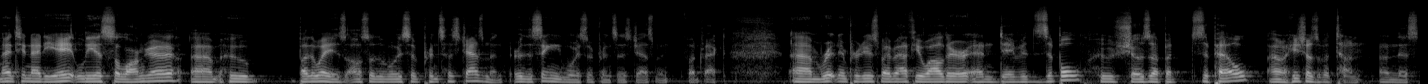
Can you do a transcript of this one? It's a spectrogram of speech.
1998, Lea Salonga, um, who, by the way, is also the voice of Princess Jasmine, or the singing voice of Princess Jasmine. Fun fact. Um, written and produced by Matthew Wilder and David Zippel, who shows up at Zippel. Know, he shows up a ton on this.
